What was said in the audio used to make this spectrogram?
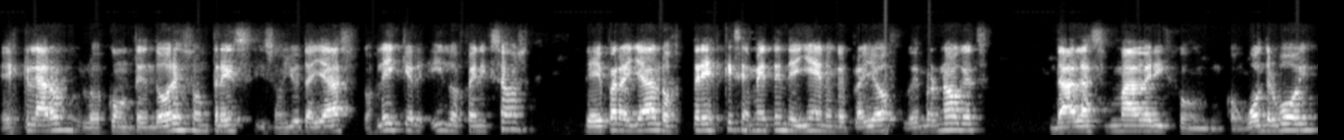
es claro, los contendores son tres y son Utah Jazz, los Lakers y los Phoenix Suns. De ahí para allá, los tres que se meten de lleno en el playoff, Denver Nuggets, Dallas Mavericks con, con Wonder Boy,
